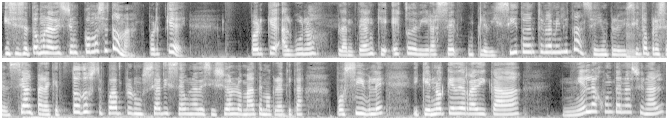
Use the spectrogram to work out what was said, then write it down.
Y si se toma una decisión, ¿cómo se toma? ¿Por qué? Porque algunos plantean que esto debiera ser un plebiscito entre la militancia y un plebiscito mm. presencial para que todos se puedan pronunciar y sea una decisión lo más democrática posible y que no quede radicada ni en la Junta Nacional,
